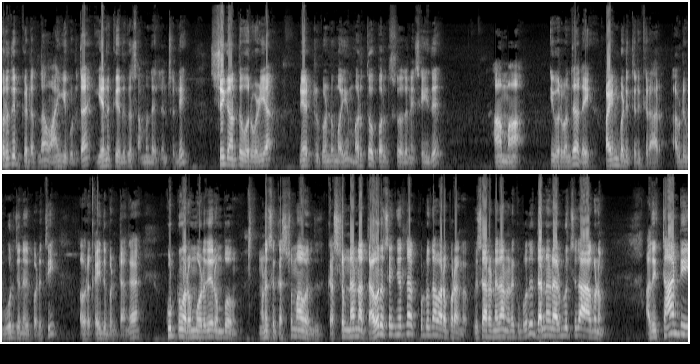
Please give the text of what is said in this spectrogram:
பிரதீப் கிட்ட தான் வாங்கி கொடுத்தேன். எனக்கு எதுக்கும் சம்மந்தம் இல்லைன்னு சொல்லி ஸ்ரீகாந்த் ஒரு வழியாக நேற்று கொண்டு போய் மருத்துவ பரிசோதனை செய்து ஆமாம் இவர் வந்து அதை பயன்படுத்தியிருக்கிறார் அப்படின்னு ஊர்ஜனப்படுத்தி அவரை கைது பண்ணிட்டாங்க. கூட்டம் வரும்பொழுதே ரொம்ப மனசு கஷ்டமாக இருந்தது. கஷ்டம்னா நான் தவறு செஞ்சிருந்தா கூட்டம் தான் வரப்போகிறாங்க விசாரணை தான் நடக்கும்போது தண்டனை அனுபவிச்சு தான் ஆகணும். அதை தாண்டி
